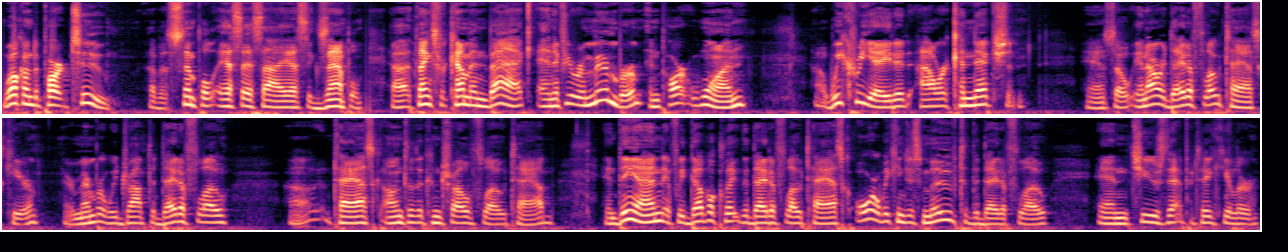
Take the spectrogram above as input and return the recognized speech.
Welcome to part two of a simple SSIS example. Uh, thanks for coming back. And if you remember, in part one, uh, we created our connection. And so in our data flow task here, remember we dropped the data flow uh, task onto the control flow tab. And then if we double click the data flow task, or we can just move to the data flow and choose that particular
